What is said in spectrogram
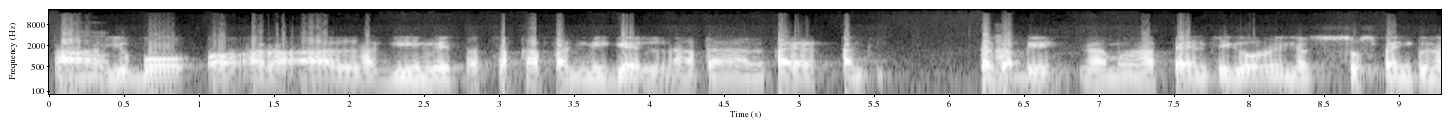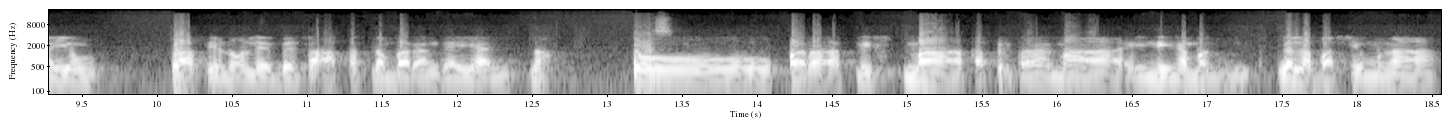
ah, Yubo, uh, Araal, Hagimit, at saka San Miguel. Na, ka- kaya kag- kagabi na mga 10 siguro yun, suspend ko na yung klase no level sa apat na barangay yan. No? So, para at least makaprepare, ma, hindi na maglalabas yung mga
